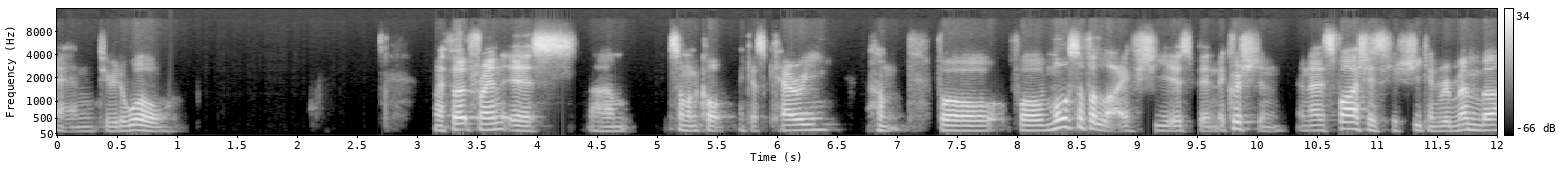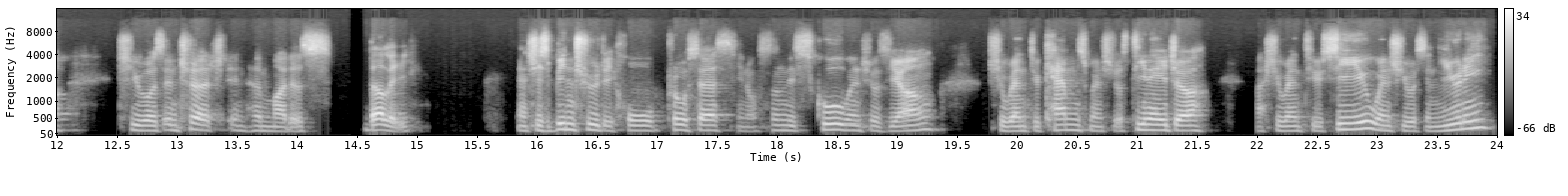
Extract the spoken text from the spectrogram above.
and to the world? My third friend is um, someone called, I guess, Carrie. Um, for, for most of her life, she has been a Christian. And as far as she can remember, she was in church in her mother's belly. And she's been through the whole process, you know, Sunday school when she was young. She went to camps when she was teenager. Uh, she went to CU when she was in uni.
